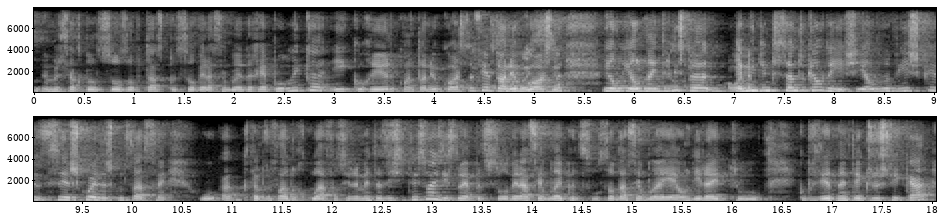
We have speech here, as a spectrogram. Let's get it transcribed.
Marcelo Rebelo de Sousa optasse por dissolver a Assembleia da República e correr com António Costa. Se António pois Costa, é. ele, ele, na entrevista, é muito interessante o que ele diz. Ele diz que se as coisas começassem, o, que estamos a falar do regular funcionamento das instituições, isso não é para dissolver a Assembleia, porque a dissolução da Assembleia é um direito que o Presidente nem tem que justificar.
